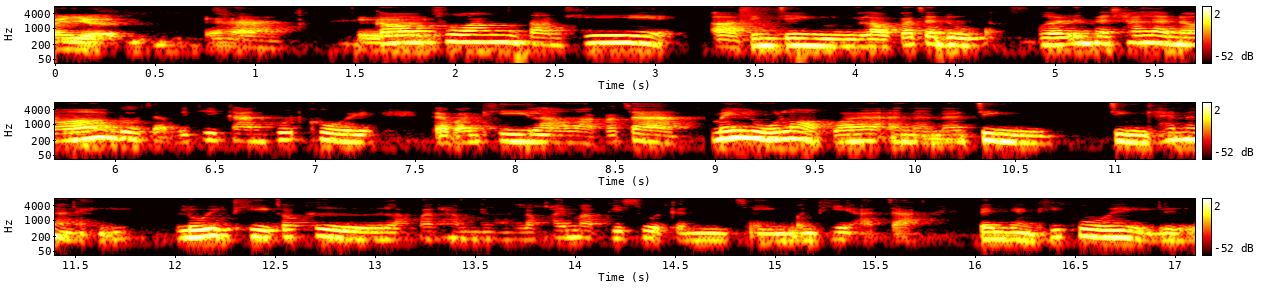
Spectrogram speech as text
มาเยอะนะครัค่ะบเออ ก็ช่วงตอนที่เออจริง ๆ เราก็จะดูแบบ first impression แหละเนาะดูจากวิธีการพูดคุย แต่บางทีเราอะก็จะไม่รู้หรอกว่าอันนั้นน่ะจริงจริงแค่ไหน รู้อีกทีก็คือรับมาทำงานแล้วค่อยมาพิสูจน์กันจริง ๆ บางทีอาจจะเป็นอย่างที่คุย หรือ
